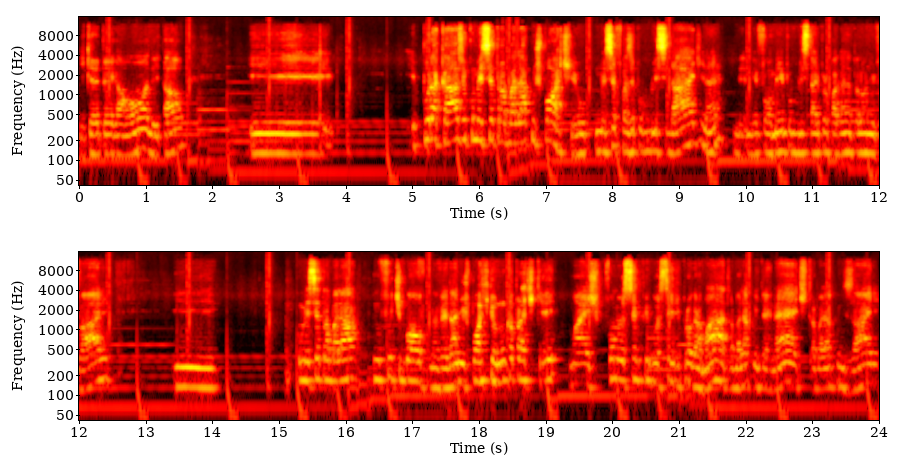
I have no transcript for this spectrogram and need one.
de querer pegar onda e tal e, e por acaso eu comecei a trabalhar com esporte eu comecei a fazer publicidade né me formei em publicidade e propaganda pela Univale e comecei a trabalhar com futebol. Na verdade, um esporte que eu nunca pratiquei, mas como eu sempre gostei de programar, trabalhar com internet, trabalhar com design,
